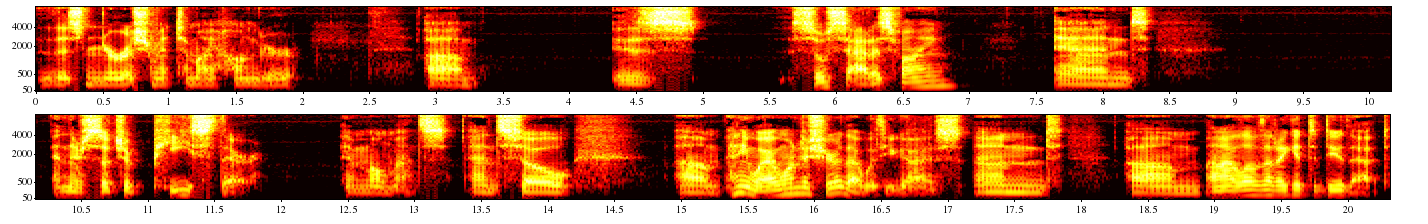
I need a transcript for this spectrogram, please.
this nourishment to my hunger um, is so satisfying and and there's such a peace there in moments. And so um, anyway i wanted to share that with you guys and um, and i love that i get to do that.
